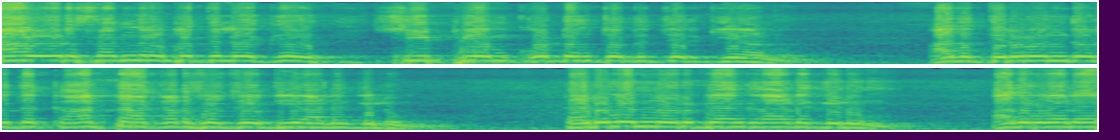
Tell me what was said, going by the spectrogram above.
ആ ഒരു സന്ദർഭത്തിലേക്ക് സി പി എം കൊണ്ടുവന്നിരിക്കുകയാണ് അത് തിരുവനന്തപുരത്തെ കാട്ടാക്കട സൊസൈറ്റി ആണെങ്കിലും കരുവന്നൂർ ബാങ്ക് ആണെങ്കിലും അതുപോലെ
